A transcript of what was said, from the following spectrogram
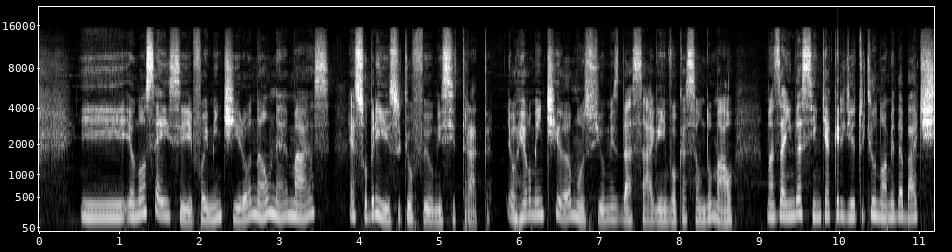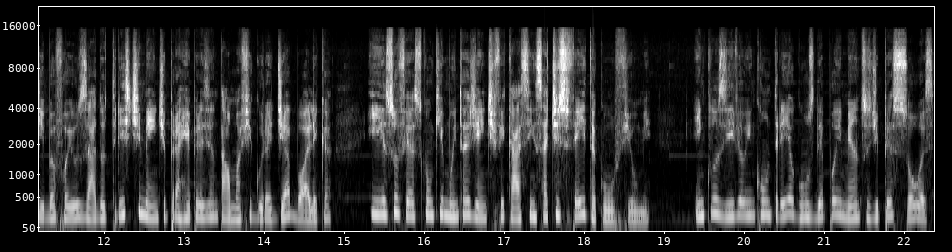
e eu não sei se foi mentira ou não, né? Mas é sobre isso que o filme se trata. Eu realmente amo os filmes da saga Invocação do Mal, mas ainda assim que acredito que o nome da Bathsheba foi usado tristemente para representar uma figura diabólica, e isso fez com que muita gente ficasse insatisfeita com o filme. Inclusive, eu encontrei alguns depoimentos de pessoas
